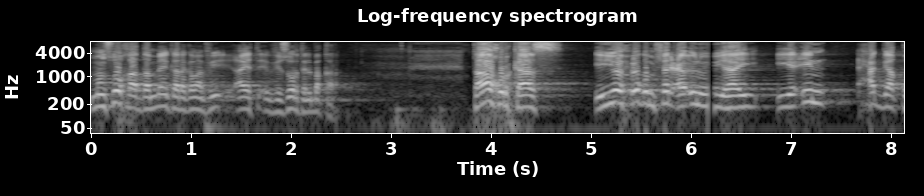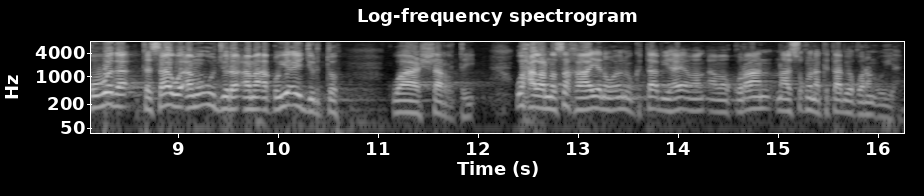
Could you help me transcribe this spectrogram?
Mansuukhaa dambayn kara kama fi suurati اlbaqara taahurkaas iyo xukm sharciga inuu yahay iyo in xagga quwada tasaawi ama uu jiro ama aqwiyo ay jirto waa shardi waxa la nasakhaayana waa inuu kitaab yahay ama qur'aan naasikhuna kitaab iyo qur'aan uu yahay.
